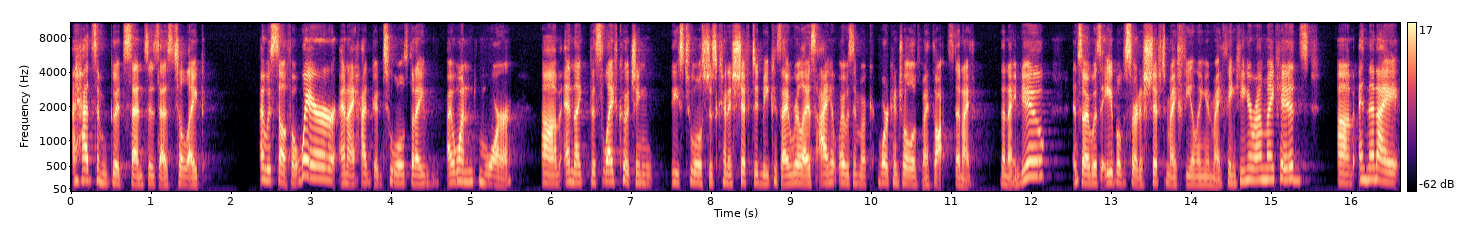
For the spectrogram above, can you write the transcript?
I had some good senses as to like I was self-aware and I had good tools, but I I wanted more. Um, and like this life coaching, these tools just kind of shifted me because I realized I, I was in more, more control of my thoughts than I than I knew. And so I was able to sort of shift my feeling and my thinking around my kids. Um, and then I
